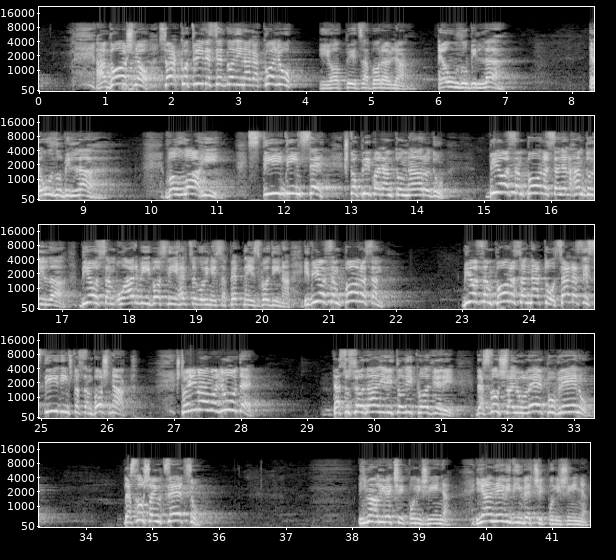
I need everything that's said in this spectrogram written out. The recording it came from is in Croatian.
A Bošnjo svako 30 godina ga kolju i opet zaboravlja. Eudhu billah. Billah. Wallahi, stidim se što pripadam tom narodu. Bio sam ponosan, alhamdulillah. Bio sam u armiji Bosne i Hercegovine sa 15 godina. I bio sam ponosan bio sam ponosan na to, sada se stidim što sam bošnjak. Što imamo ljude da su se odaljili toliko od vjeri, da slušaju lepu vrenu, da slušaju cecu. Ima li većeg poniženja? Ja ne vidim većeg poniženja.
